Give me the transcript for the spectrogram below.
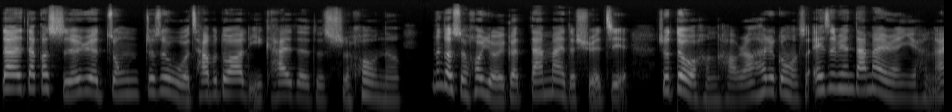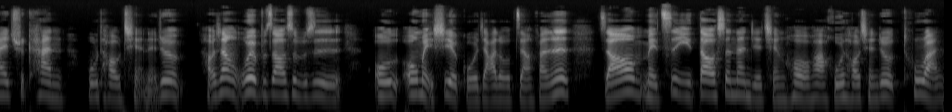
在大概十二月中，就是我差不多要离开的的时候呢，那个时候有一个丹麦的学姐。就对我很好，然后她就跟我说：“哎，这边丹麦人也很爱去看胡桃钳呢，就好像我也不知道是不是欧欧美系的国家都这样，反正只要每次一到圣诞节前后的话，胡桃钳就突然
